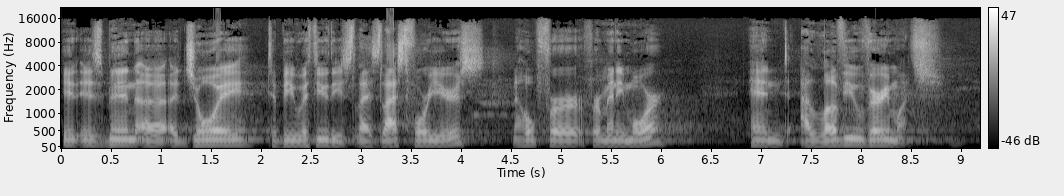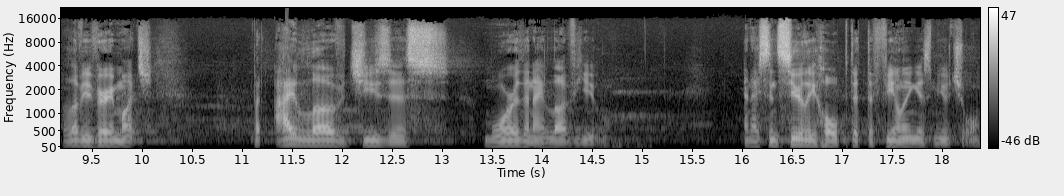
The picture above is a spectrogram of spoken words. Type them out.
it has been a, a joy to be with you these last, last four years, and I hope for, for many more. And I love you very much. I love you very much. But I love Jesus more than I love you. And I sincerely hope that the feeling is mutual.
